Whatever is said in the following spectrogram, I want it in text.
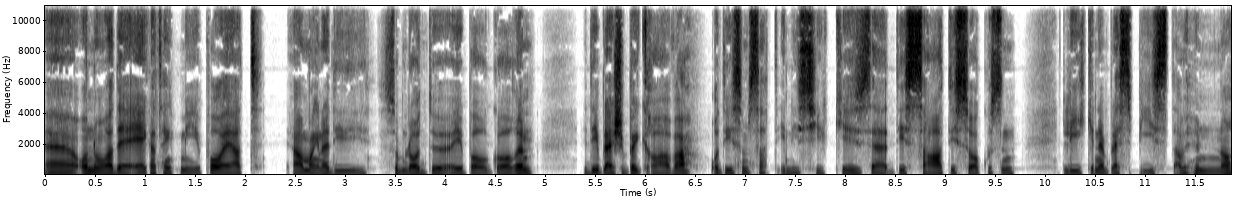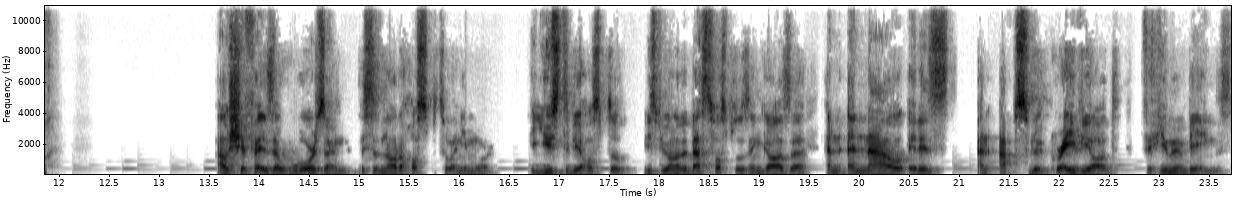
Eh, og noe av det jeg har tenkt mye på, er at ja, mange av de som lå døde i borggården, de ble ikke begrava, og de som satt inne i sykehuset, de sa at de så hvordan likene ble spist av hunder. Al-Shifa is a war zone. This is not a hospital anymore. It used to be a hospital, it used to be one of the best hospitals in Gaza, and, and now it is an absolute graveyard for human beings.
